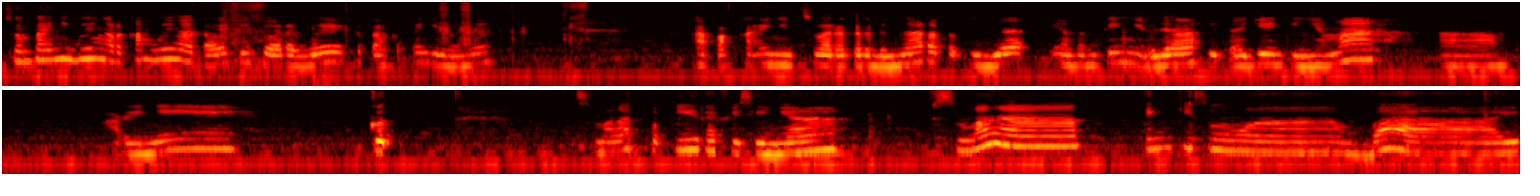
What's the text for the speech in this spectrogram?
Sumpah ini gue ngerekam, gue nggak tahu sih suara gue ketangkepnya gimana. Apakah ini suara terdengar atau tidak? Yang penting ya udahlah gitu aja intinya mah. Uh, hari ini good. Semangat Popi revisinya. Semangat. Thank you semua. Bye.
